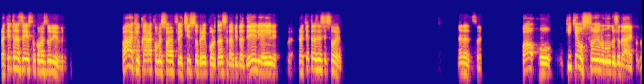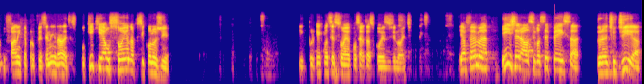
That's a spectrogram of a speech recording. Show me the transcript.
Para que trazer isso no começo do livro? Fala que o cara começou a refletir sobre a importância da vida dele, e aí ele. Para que trazer esse sonho? Nada desse sonho. Qual, o, o que, que é o sonho no mundo judaico? Não me falem que é profecia nem nada disso. O que, que é o sonho na psicologia? E por que, que você sonha com certas coisas de noite? E a fé é. Em geral, se você pensa durante o dia,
